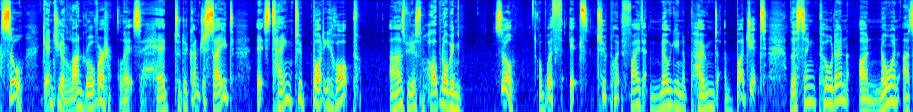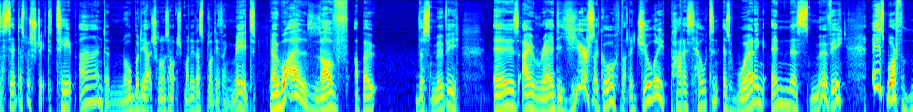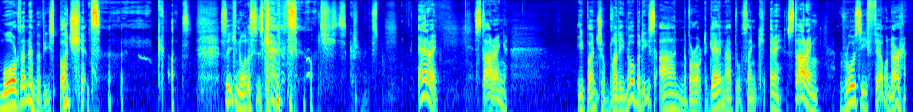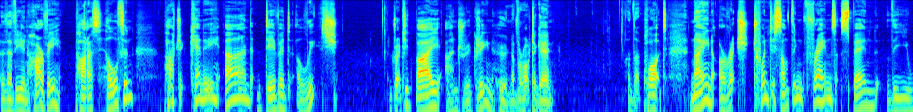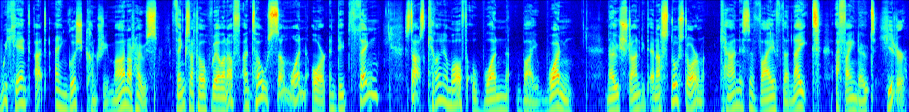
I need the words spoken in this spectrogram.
So, get into your Land Rover. Let's head to the countryside. It's time to body hop as we do some hobnobbing. So, with its £2.5 million budget, this thing pulled in unknown. As I said, this was straight to tape, and nobody actually knows how much money this bloody thing made. Now, what I love about this movie is I read years ago that the jewellery Paris Hilton is wearing in this movie is worth more than the movie's budget. God. So you know this is good. oh, Jesus Christ. Anyway, starring a bunch of bloody nobodies and never rocked again, I don't think. Anyway, starring Rosie Fellner, Vivian Harvey, Paris Hilton, Patrick Kennedy, and David Leitch. Directed by Andrew Green, who never rocked again. The plot Nine rich 20 something friends spend the weekend at English Country Manor House. Things start off well enough until someone, or indeed thing, starts killing them off one by one. Now stranded in a snowstorm, can they survive the night? I find out here.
